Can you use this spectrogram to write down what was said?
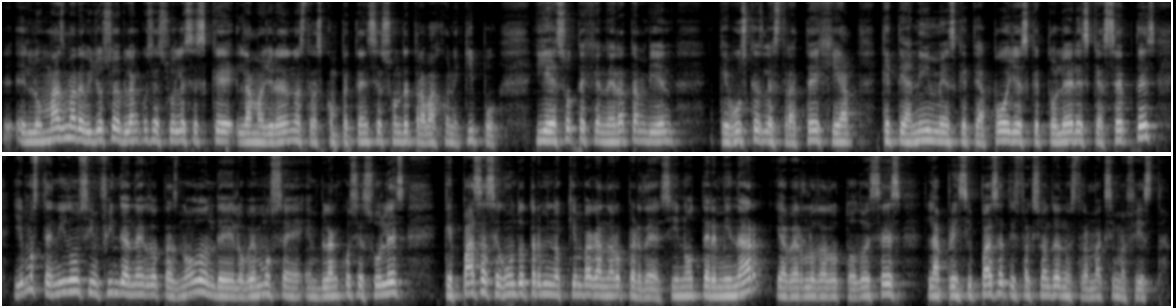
Eh, lo más maravilloso de Blancos y Azules es que la mayoría de nuestras competencias son de trabajo en equipo. Y eso te genera también que busques la estrategia, que te animes, que te apoyes, que toleres, que aceptes. Y hemos tenido un sinfín de anécdotas, ¿no? Donde lo vemos eh, en blancos y azules, que pasa segundo término quién va a ganar o perder, sino terminar y haberlo dado todo. Esa es la principal satisfacción de nuestra máxima fiesta.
